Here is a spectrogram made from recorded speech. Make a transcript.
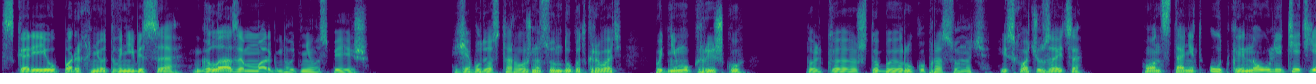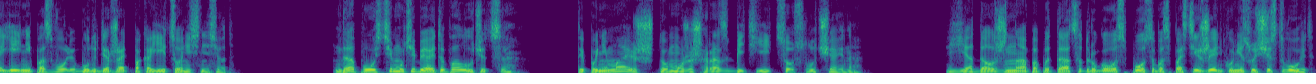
Скорее упорхнет в небеса, глазом моргнуть не успеешь. Я буду осторожно сундук открывать, подниму крышку, только чтобы руку просунуть, и схвачу зайца. Он станет уткой, но улететь я ей не позволю, буду держать, пока яйцо не снесет. Допустим, у тебя это получится. Ты понимаешь, что можешь разбить яйцо случайно? Я должна попытаться, другого способа спасти Женьку не существует.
